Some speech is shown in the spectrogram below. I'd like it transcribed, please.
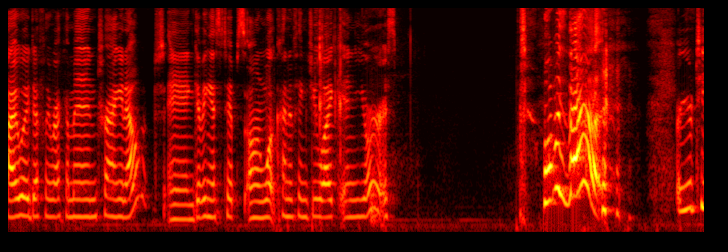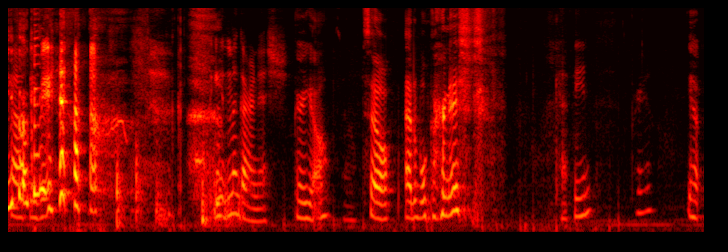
I would definitely recommend trying it out and giving us tips on what kind of things you like in yours. Mm. what was that? Are your teeth okay? Eating the garnish. There you go. So, edible garnish. Caffeine for you. Yep.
